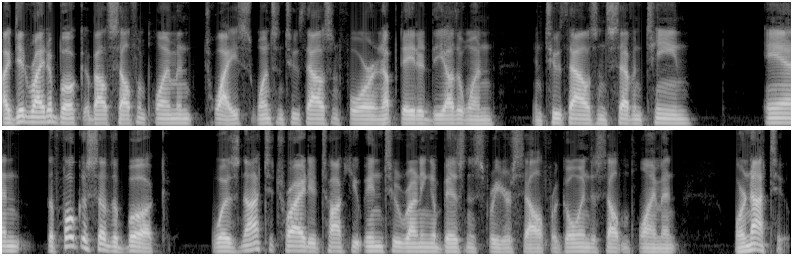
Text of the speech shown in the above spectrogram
I did write a book about self employment twice, once in 2004 and updated the other one in 2017. And the focus of the book was not to try to talk you into running a business for yourself or go into self employment or not to.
